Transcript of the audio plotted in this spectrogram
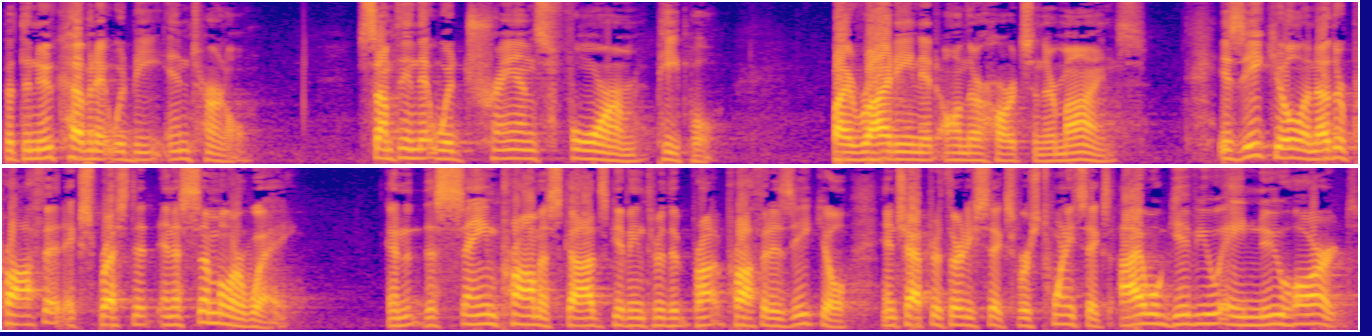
But the new covenant would be internal something that would transform people by writing it on their hearts and their minds. Ezekiel, another prophet, expressed it in a similar way. And the same promise God's giving through the prophet Ezekiel in chapter 36, verse 26 I will give you a new heart,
